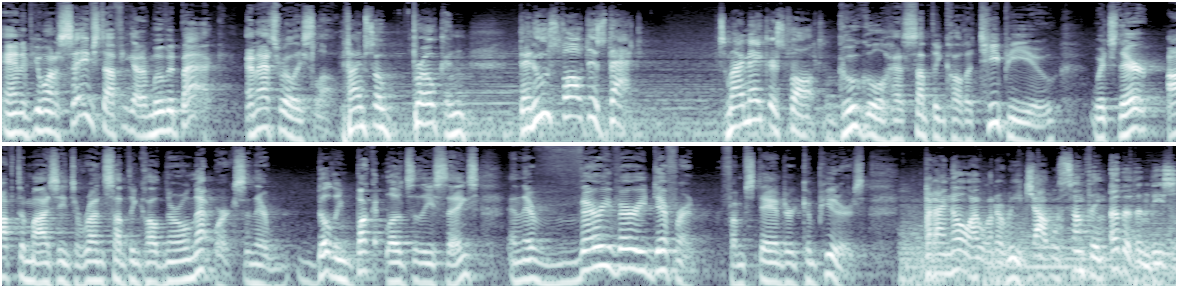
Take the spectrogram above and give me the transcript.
And if you want to save stuff, you got to move it back. And that's really slow. If I'm so broken, then whose fault is that? It's my maker's fault. Google has something called a TPU, which they're optimizing to run something called neural networks. And they're building bucket loads of these things, and they're very, very different from standard computers. But I know I want to reach out with something other than these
